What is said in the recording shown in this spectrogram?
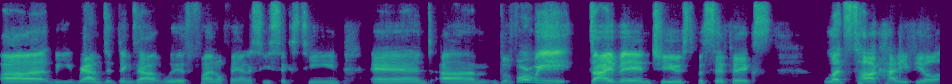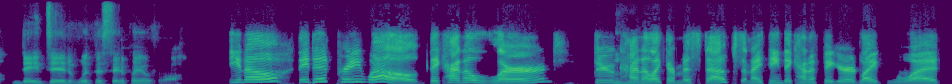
uh, we rounded things out with Final Fantasy 16. And um, before we dive into specifics, let's talk. How do you feel they did with the state of play overall? You know, they did pretty well. They kind of learned through mm-hmm. kind of like their missteps. And I think they kind of figured like what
